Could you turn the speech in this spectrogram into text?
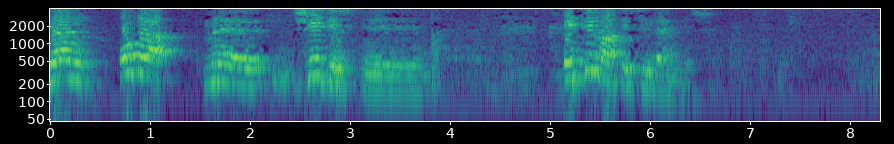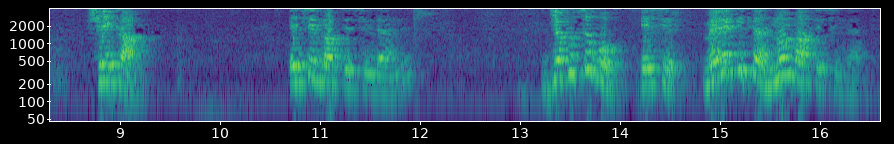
Yani o da e, şeydir e, esir maddesindendir. Şeytan esir maddesindendir. Yapısı bu esir. Melek ise nur maddesindendir.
